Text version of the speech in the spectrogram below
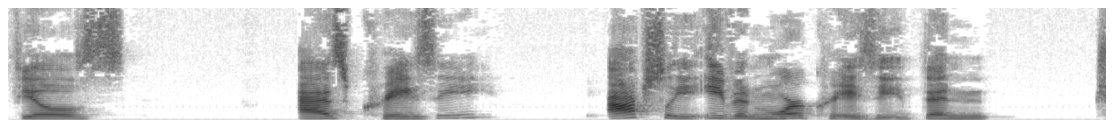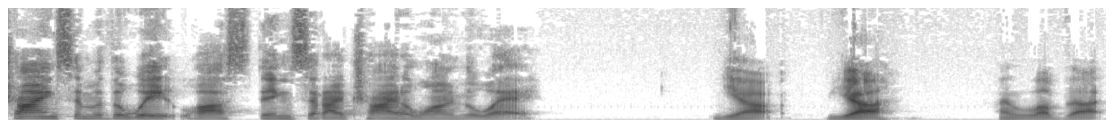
feels as crazy, actually, even more crazy than trying some of the weight loss things that I tried along the way. Yeah, yeah, I love that.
